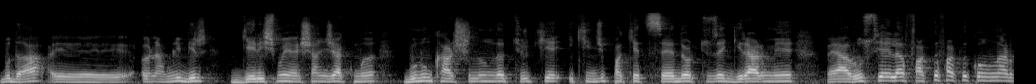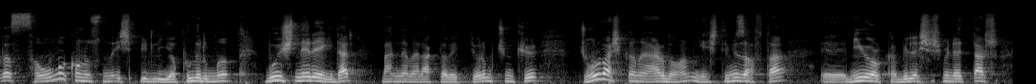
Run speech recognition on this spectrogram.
Bu da e, önemli bir gelişme yaşanacak mı? Bunun karşılığında Türkiye ikinci paket S-400'e girer mi? Veya Rusya ile farklı farklı konularda savunma konusunda işbirliği yapılır mı? Bu iş nereye gider? Ben de merakla bekliyorum. Çünkü Cumhurbaşkanı Erdoğan geçtiğimiz hafta e, New York'a Birleşmiş Milletler e,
